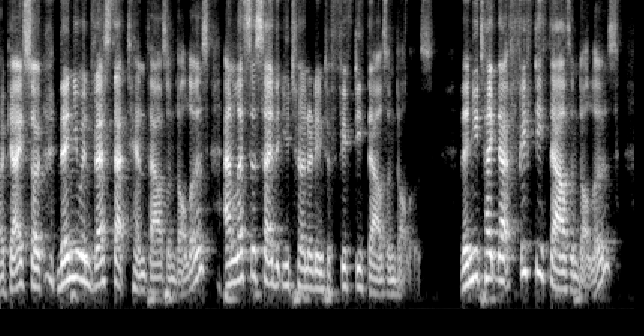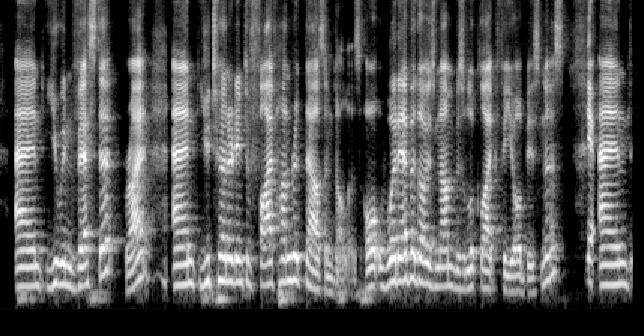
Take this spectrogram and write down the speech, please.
Okay. So then you invest that $10,000 and let's just say that you turn it into $50,000. Then you take that $50,000 and you invest it, right? And you turn it into $500,000 or whatever those numbers look like for your business. And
